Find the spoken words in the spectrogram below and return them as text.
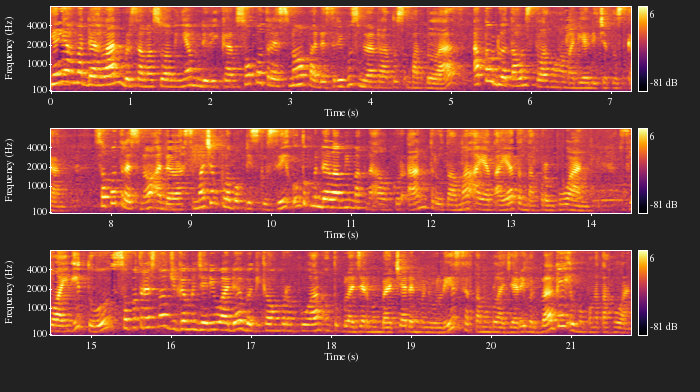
Nyai Ahmad Dahlan bersama suaminya mendirikan Sopo Tresno pada 1914 atau dua tahun setelah Muhammadiyah dicetuskan. Sopo Tresno adalah semacam kelompok diskusi untuk mendalami makna Al-Quran terutama ayat-ayat tentang perempuan. Selain itu, Sopo Tresno juga menjadi wadah bagi kaum perempuan untuk belajar membaca dan menulis serta mempelajari berbagai ilmu pengetahuan.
